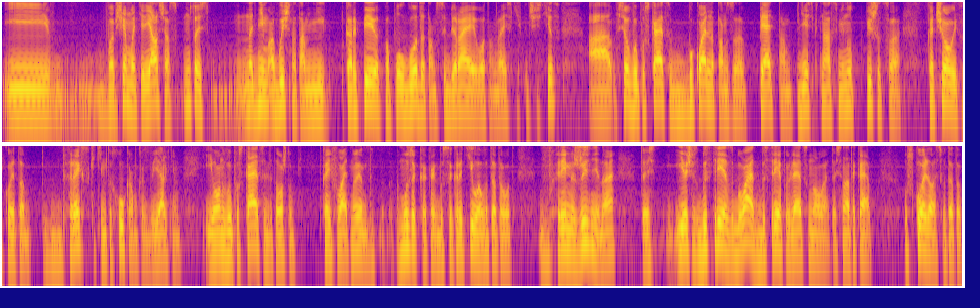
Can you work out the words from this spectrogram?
И вообще материал сейчас, ну, то есть над ним обычно там не корпеют по полгода, там, собирая его там, да, из каких-то частиц, а все выпускается буквально там за 5, там, 10-15 минут, пишется кочевый какой-то трек с каким-то хуком, как бы ярким, и он выпускается для того, чтобы кайфовать. Ну, музыка как бы сократила вот это вот время жизни, да, то есть ее сейчас быстрее забывают, быстрее появляется новая. То есть она такая ускорилась, вот эта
